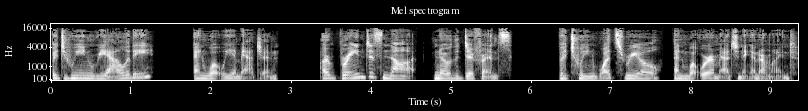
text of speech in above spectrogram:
between reality and what we imagine. Our brain does not know the difference between what's real and what we're imagining in our mind.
